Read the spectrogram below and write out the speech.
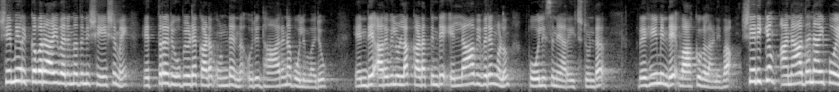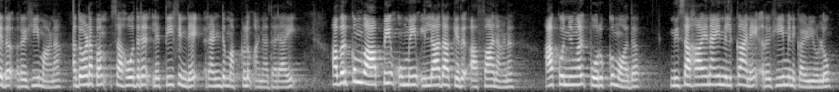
ഷെമി റിക്കവറായി വരുന്നതിന് ശേഷമേ എത്ര രൂപയുടെ കടം ഉണ്ടെന്ന് ഒരു ധാരണ പോലും വരൂ. എന്റെ അറിവിലുള്ള കടത്തിന്റെ എല്ലാ വിവരങ്ങളും പോലീസിനെ അറിയിച്ചിട്ടുണ്ട്. റഹീമിന്റെ വാക്കുകളാണിവ. ശരിക്കും അനാഥനായി പോയത് റഹീമാണ്. അതോടൊപ്പം സഹോദരൻ ലത്തീഫിന്റെ രണ്ട് മക്കളും അനാഥരായി. അവർക്കും വാപ്പയും ഉമ്മയും ഇല്ലാതാക്കിയത് അഫാനാണ്. ആ കുഞ്ഞുങ്ങൾ പൊറുക്കുമോ അത്? നിസ്സഹായനായി നിൽക്കാനേ റഹീമിന് കഴിയുള്ളൂ.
